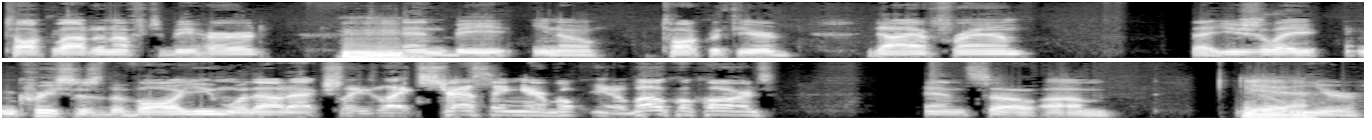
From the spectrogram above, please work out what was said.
Talk loud enough to be heard Mhm. and be you know talk with your diaphragm that usually increases the volume without actually like stressing your you know vocal cords and so um you know, Yeah. when you're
